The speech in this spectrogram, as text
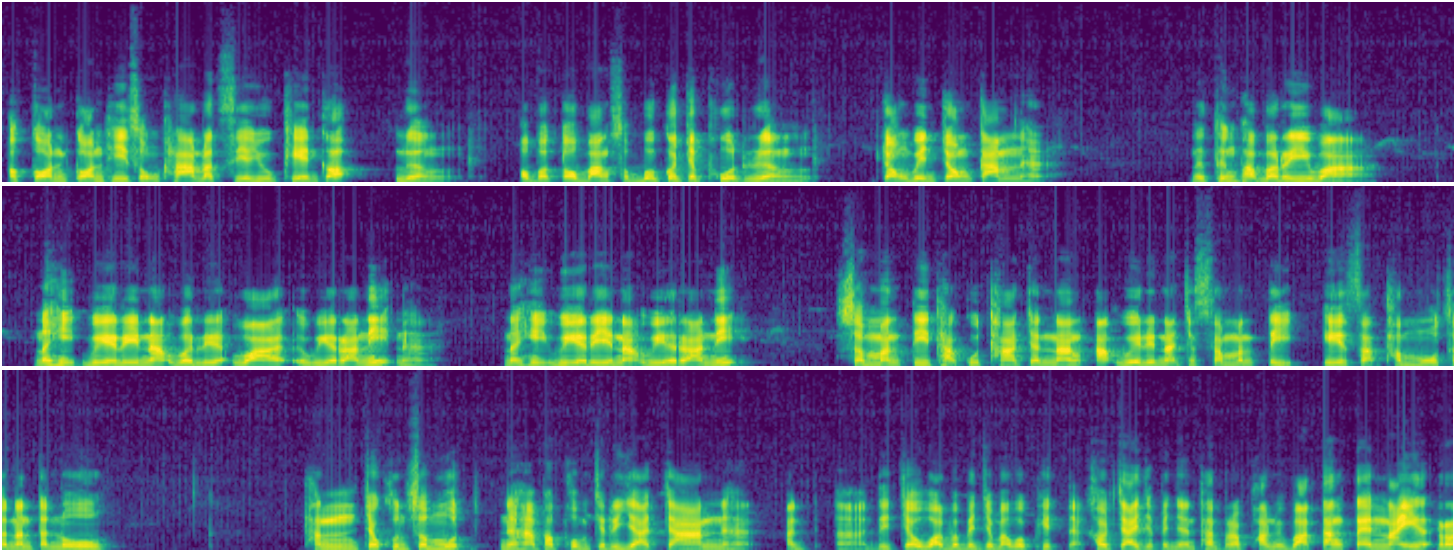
เอก่อนก่อนที่สงครามรัสเซียยูเครนก็เรื่องอบตบางสมบูรณ์ก็จะพูดเรื่องจองเวรจองกรรมนะฮะนึกถึงพระบารีว่านหิเวเรนะวเรวาเวรานินะฮะ นหิเวเรนะเวรานิสัมมันติทะกุทาจนังอเวเรนะจะสัมมันติ เอสะธรรมโมสนันตโน ท่านเจ้าคุณสมุทรนะฮะพระพรหมจริยาจารย์นะฮะอ่าอ่าเดชวัดว่าเป็นจมาวพิษเนี่ยเข้าใจจะเป็นยันท่านประพันธ์วิบาตตั้งแต่ไหนไร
